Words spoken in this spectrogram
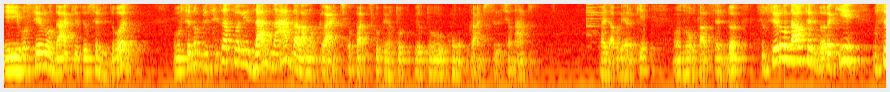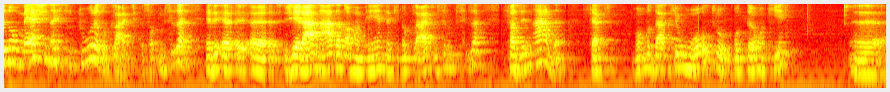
e você rodar aqui o teu servidor, você não precisa atualizar nada lá no client. Opa, desculpa, eu tô, eu tô com o client selecionado. Vai dar o erro aqui. Vamos voltar ao servidor. Se você rodar o servidor aqui, você não mexe na estrutura do client, pessoal. Não precisa é, é, é, gerar nada novamente aqui no client. Você não precisa fazer nada, certo? Vamos dar aqui um outro botão aqui. É,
